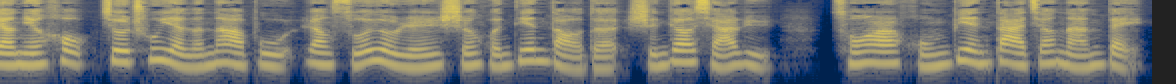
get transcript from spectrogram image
两年后，就出演了那部让所有人神魂颠倒的《神雕侠侣》，从而红遍大江南北。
